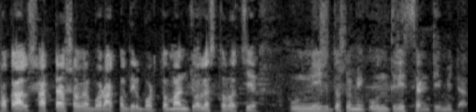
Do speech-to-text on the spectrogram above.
সকাল সাতটার সময় বরাক নদীর বর্তমান জলস্তর হচ্ছে উনিশ দশমিক উনত্রিশ সেন্টিমিটার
